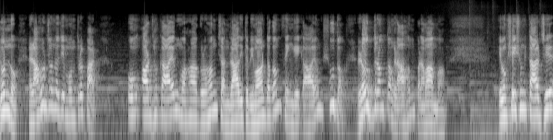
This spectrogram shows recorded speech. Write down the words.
জন্য, রাহুর জন্য যে মন্ত্রপাঠ ওং অর্ধকায়ং মহাগ্রহং চন্দ্রাদিত বিমর্দকং সিংহে কায়ং সুতং রৌদ্রং তং রাহং প্রণামাম এবং সেই সঙ্গে তার যে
